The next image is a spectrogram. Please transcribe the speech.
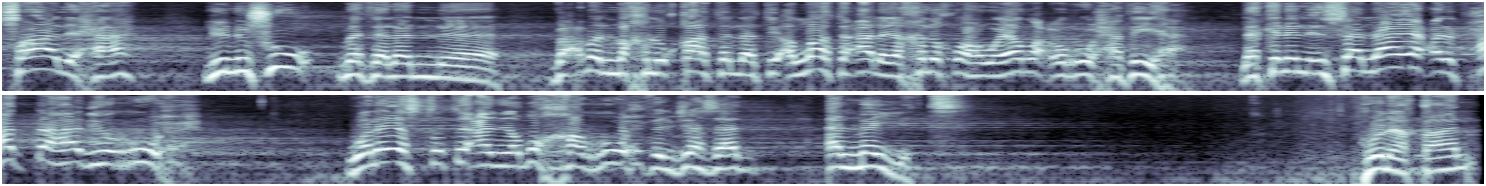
صالحة لنشوء مثلا بعض المخلوقات التي الله تعالى يخلقها ويضع الروح فيها. لكن الإنسان لا يعرف حتى هذه الروح ولا يستطيع أن يضخ الروح في الجسد الميت. هنا قال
